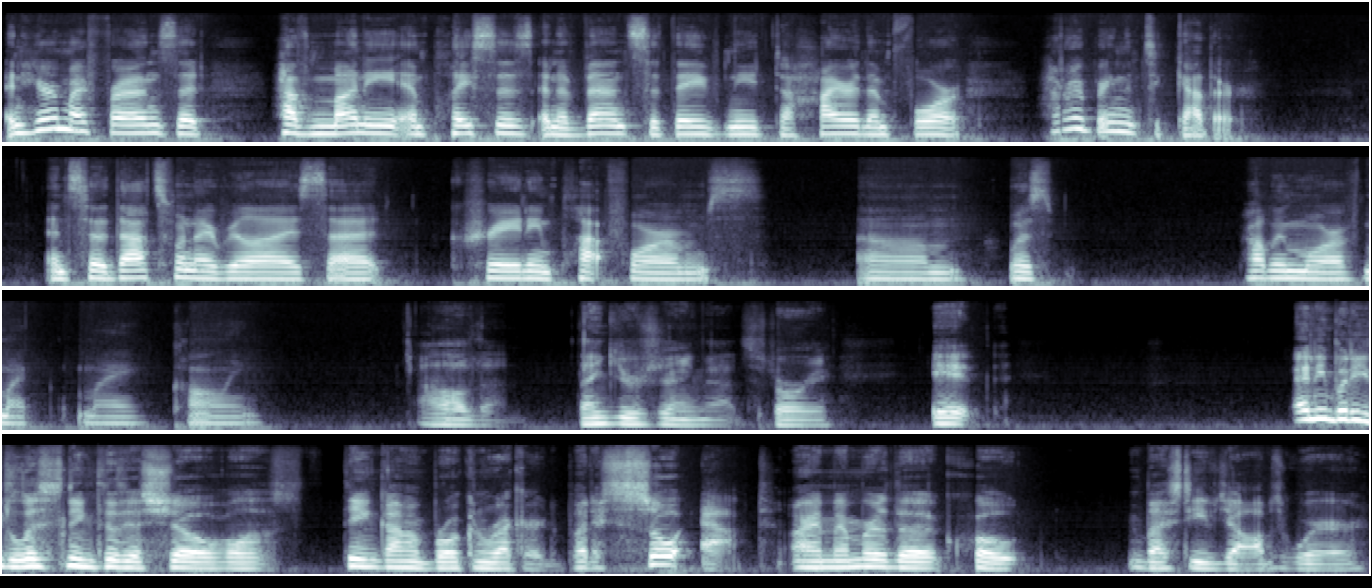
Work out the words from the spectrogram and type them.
And here are my friends that have money and places and events that they need to hire them for. How do I bring them together? and so that's when I realized that creating platforms um, was probably more of my my calling. I love that. Thank you for sharing that story. It anybody listening to this show will think I'm a broken record, but it's so apt. I remember the quote by Steve Jobs where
